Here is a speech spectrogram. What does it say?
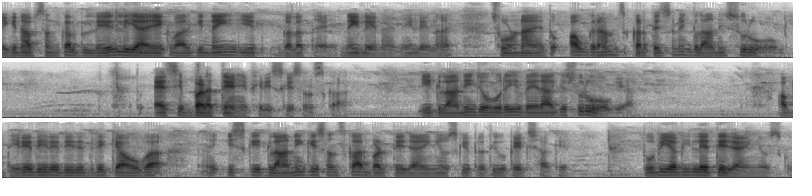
लेकिन आप संकल्प ले लिया है एक बार कि नहीं, ये गलत है, नहीं लेना है, नहीं लेना है, छोड़ना है तो अब ग्रहण करते समय ग्लानी शुरू होगी। तो ऐसे बढ़ते हैं फिर इसके संस्कार। ये ग्लानी जो हो रही है, वैराग्य शुरू हो गया। अब धीरे धीरे धीरे धीरे क्या होगा, इसके ग्लानी के संस्कार बढ़ते जाएँगे उसके प्रति उपेक्षा के। तो भी अभी लेते जाएँगे उसको।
